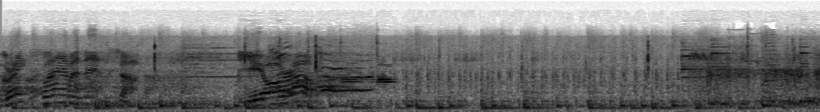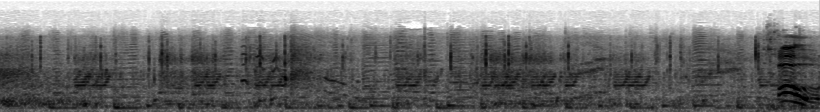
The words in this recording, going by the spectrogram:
great slam and then some. You're up. Oh!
